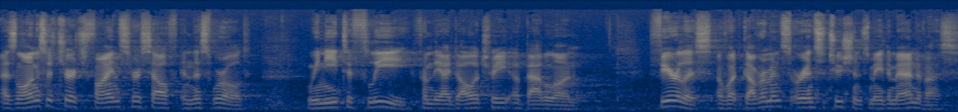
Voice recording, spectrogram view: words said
as long as the church finds herself in this world, we need to flee from the idolatry of Babylon, fearless of what governments or institutions may demand of us.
